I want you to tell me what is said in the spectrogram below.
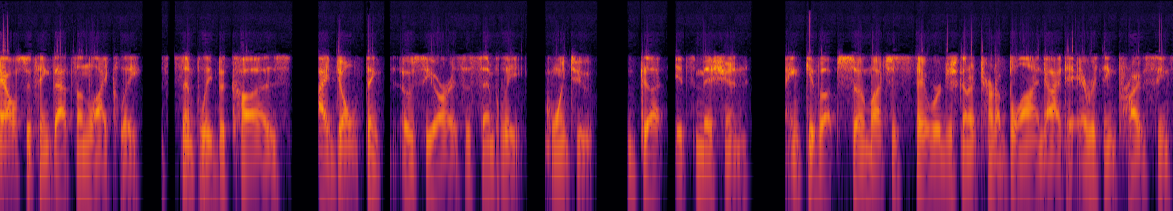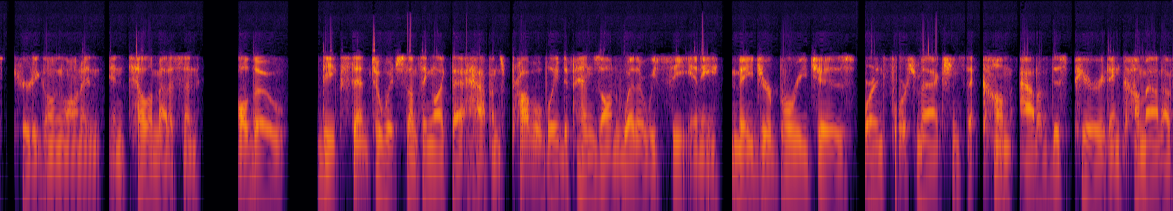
I also think that's unlikely simply because I don't think OCR is simply going to gut its mission and give up so much as to say we're just going to turn a blind eye to everything privacy and security going on in, in telemedicine. Although the extent to which something like that happens probably depends on whether we see any major breaches or enforcement actions that come out of this period and come out of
